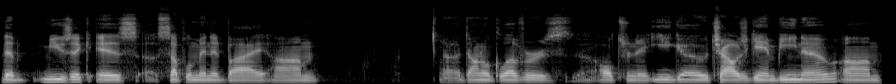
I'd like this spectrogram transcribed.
The music is uh, supplemented by um, uh, Donald Glover's uh, alternate ego, Childish Gambino. Um,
